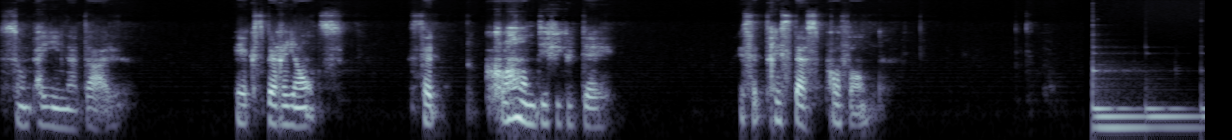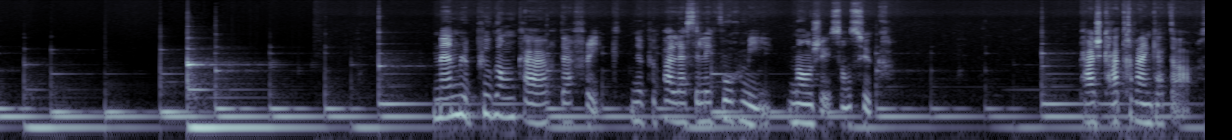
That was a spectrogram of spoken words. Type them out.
son pays natal et expérience cette grande difficulté et cette tristesse profonde. Même le plus grand cœur d'Afrique ne peut pas laisser les fourmis manger son sucre. Page 94.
